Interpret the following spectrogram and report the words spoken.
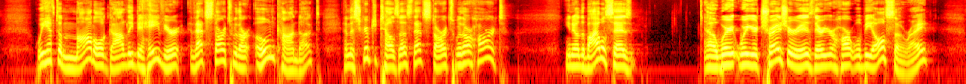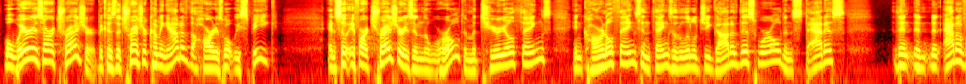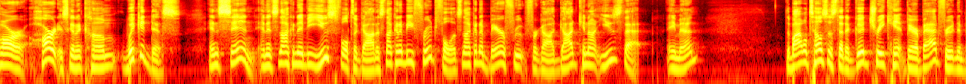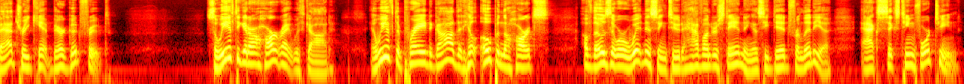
We have to model godly behavior. That starts with our own conduct. And the scripture tells us that starts with our heart. You know, the Bible says, uh, where, where your treasure is, there your heart will be also, right? Well, where is our treasure? Because the treasure coming out of the heart is what we speak. And so, if our treasure is in the world, in material things, in carnal things, in things of the little g God of this world, and status, then, then, then out of our heart is going to come wickedness and sin. And it's not going to be useful to God. It's not going to be fruitful. It's not going to bear fruit for God. God cannot use that. Amen. The Bible tells us that a good tree can't bear bad fruit and a bad tree can't bear good fruit. So we have to get our heart right with God. And we have to pray to God that He'll open the hearts of those that we're witnessing to to have understanding, as He did for Lydia, Acts 16 14.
